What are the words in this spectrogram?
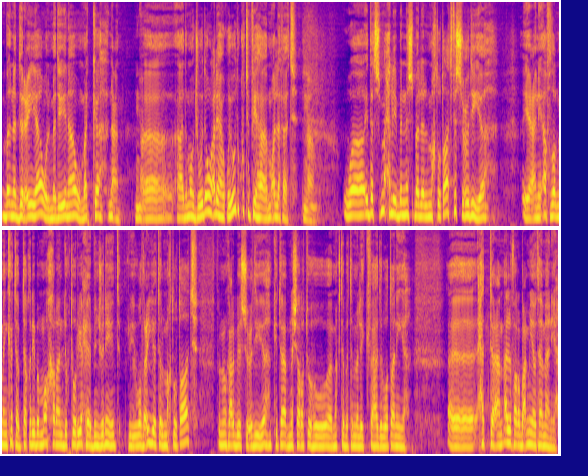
من الدرعية والمدينة ومكة نعم, نعم. آه هذا موجودة وعليها قيود وكتب فيها مؤلفات. نعم. وإذا تسمح لي بالنسبة للمخطوطات في السعودية يعني أفضل من كتب تقريبا مؤخرا الدكتور يحيى بن جنيد في وضعية المخطوطات في المملكة العربية السعودية. كتاب نشرته مكتبة الملك فهد الوطنية آه، حتى عام 1408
